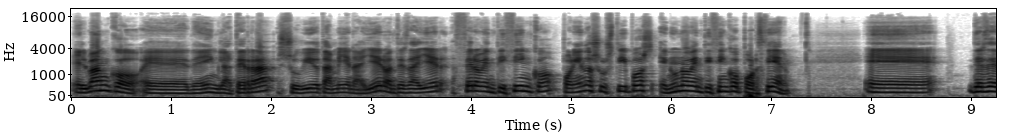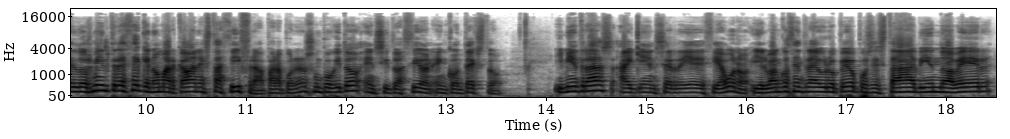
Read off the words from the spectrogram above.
El Banco eh, de Inglaterra subió también ayer o antes de ayer 0,25, poniendo sus tipos en 1,25%. Eh, desde el 2013 que no marcaban esta cifra, para ponernos un poquito en situación, en contexto. Y mientras hay quien se reía y decía, bueno, y el Banco Central Europeo pues está viendo a ver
